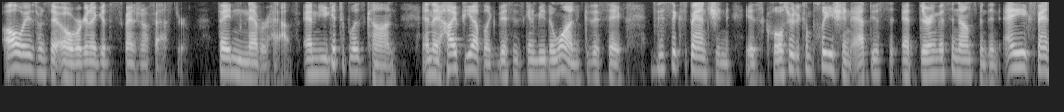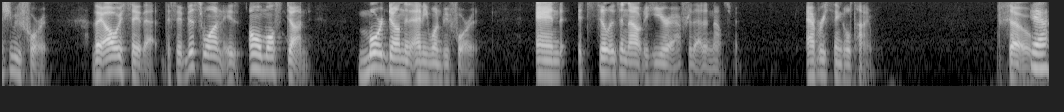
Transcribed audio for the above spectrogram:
always want to say, "Oh, we're going to get this expansion out faster." They never have, and you get to BlizzCon and they hype you up like this is going to be the one because they say this expansion is closer to completion at this at during this announcement than any expansion before it. They always say that. They say this one is almost done, more done than anyone before it, and it still isn't out a year after that announcement. Every single time. So Yeah.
